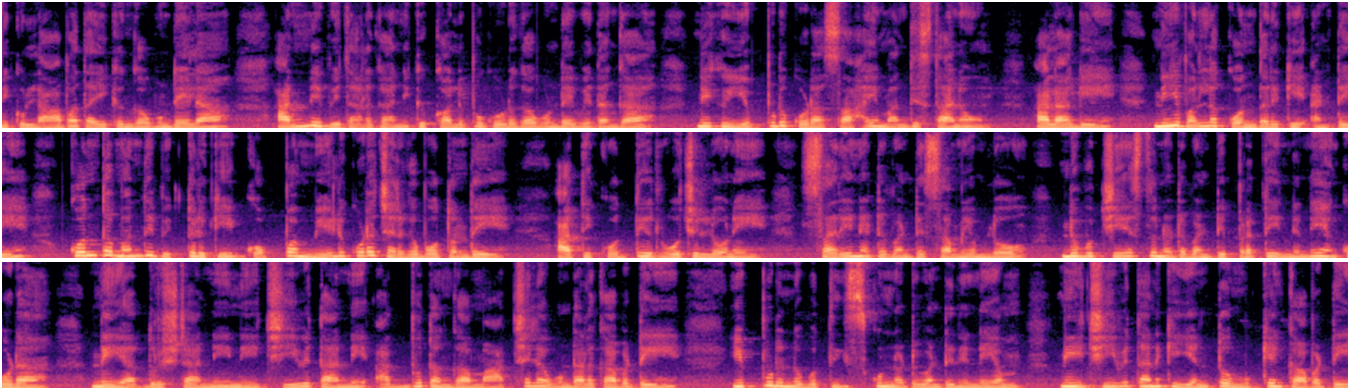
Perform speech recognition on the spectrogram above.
నీకు లాభదాయకంగా ఉండేలా అన్ని విధాలుగా నీకు కలుపుగూడుగా ఉండే విధంగా నీకు ఎప్పుడు కూడా సహాయం అందిస్తాను. అలాగే నీ వల్ల కొందరికి అంటే కొంతమంది వ్యక్తులకి గొప్ప మేలు కూడా జరగబోతుంది. అతి కొద్ది రోజుల్లోనే సరైనటువంటి సమయంలో నువ్వు చేస్తున్నటువంటి ప్రతి నిర్ణయం కూడా నీ అదృష్టాన్ని నీ జీవితాన్ని అద్భుతంగా మార్చేలా ఉండాలి కాబట్టి ఇప్పుడు నువ్వు తీసుకున్నటువంటి నిర్ణయం నీ జీవితానికి ఎంతో ముఖ్యం కాబట్టి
